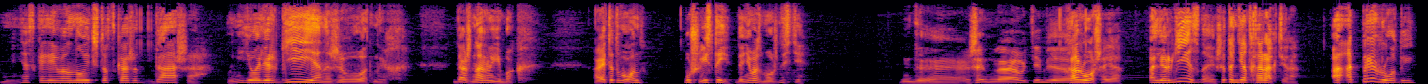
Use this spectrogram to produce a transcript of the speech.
Меня скорее волнует, что скажет Даша. У нее аллергия на животных даже на рыбок. А этот вон, пушистый до невозможности. Да, жена у тебя... Хорошая. Аллергия, знаешь, это не от характера, а от природы.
